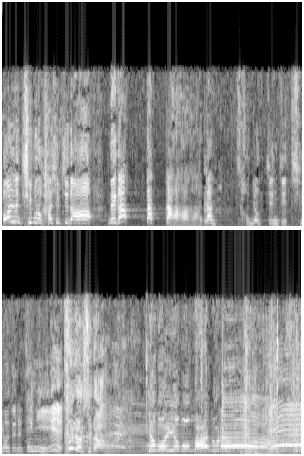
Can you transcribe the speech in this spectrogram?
얼른 집으로 가십시다. 내가 따따단 저녁진지 치워드릴 테니. 그럽시다. 여보 여보 마누라! 예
